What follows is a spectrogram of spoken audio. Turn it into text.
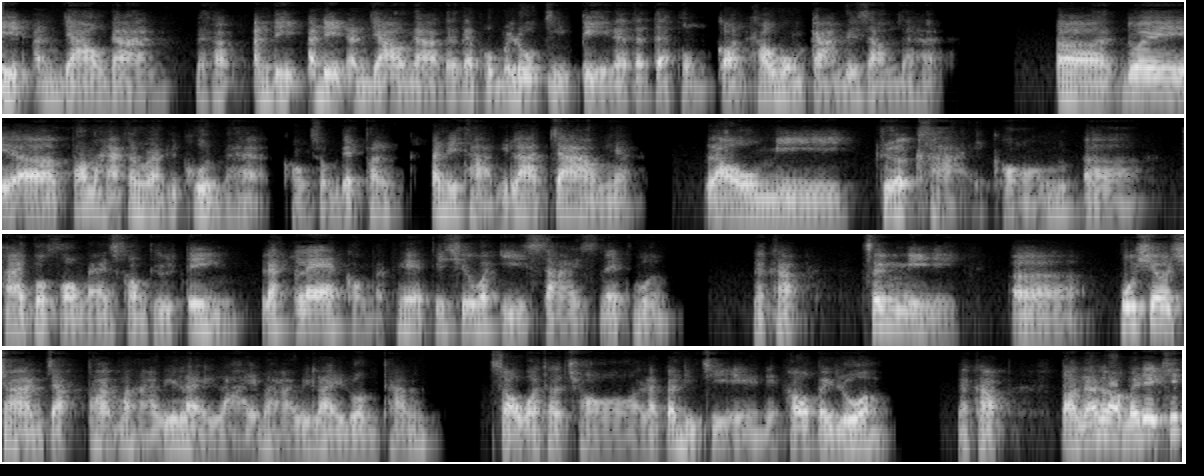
ดีตอันยาวนาน นะครับอดีตอดีตอันยาวนานตั้งแต่ผมไม่รู้กี่ปีนะตั้งแต่ผมก่อนเข้าวงการด้วยซ้ำนะฮะด้วยพระมหากรุณาธิคุณนะฮะของสมเด็จพระนิธิฐาธิราชเจ้าเนี่ยเรามีเครือข่ายของเอ่อ High Performance Computing แรก ๆ ของประเทศที่ชื่อว่า eScience Network นะครับซึ่งมีผู้เชี่ยวชาญจากภาคมหาวิทยาลัยหลายมหาวิทยาลัยรวมทั้ง สวทช และก็ DGA เนี่ยเข้าไปร่วมนะครับ ตอนนั้นเราไม่ได้คิด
